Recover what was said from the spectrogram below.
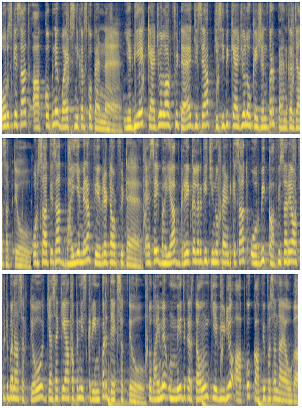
और उसके साथ आपको अपने व्हाइट स्निकर्स को पहनना है। ये भी एक कैजुअल आउटफिट है, जिसे आप किसी भी कैजुअल ओकेजन पर पहन कर जा सकते हो। और साथ ही साथ, भाई, ये मेरा फेवरेट आउटफिट है। ऐसे ही भाई, आप ग्रे कलर की चिनो पैंट के साथ और भी काफ़ी सारे आउटफिट बना सकते हो, जैसा की आप अपनी स्क्रीन पर देख सकते हो। तो भाई, मैं उम्मीद करता हूँ कि ये वीडियो आपको काफ़ी पसंद आया होगा।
